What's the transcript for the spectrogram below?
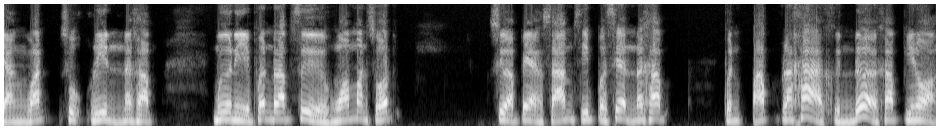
จังหวัดสุรินทร์นะครับมือนี้เพิ่นรับซื้อหัวมันสด เสื้อแป้งสามสิบเปอร์เซ็นต์นะครับเพิ่นปรับราคาขึ้นเด้อครับ พี่น้อง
